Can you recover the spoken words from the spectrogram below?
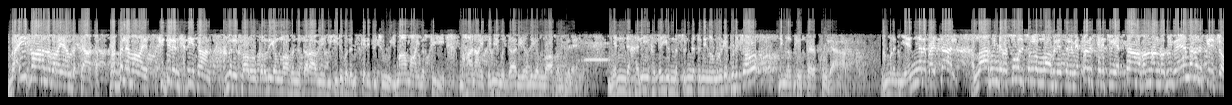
വൈഫാണെന്ന് പറയാൻ പറ്റാത്ത പ്രബലമായ കിഡിലൻ ഹദീസാണ് അമർ ഫാറൂഖ് റതി അള്ളാഹുന്ന് തറാവീഹി ഇരുപത് നിസ്കരിപ്പിച്ചു ഇമാമായി നിർത്തി മഹാനായ തെമീമുദ്ദാരി റതി അള്ളാഹുനുവിനെ എന്റെ ഖലീഫ ചെയ്യുന്ന സുന്നത്ത് നിങ്ങൾ മുറുകെ പിടിച്ചോ? നിങ്ങൾക്ക് പിഴക്കൂല. നമ്മൾ എങ്ങനെ പഠിച്ചാൽ അള്ളാഹുവിന്റെ റസൂൽ സല്ലല്ലാഹു അലൈഹി എത്ര നിസ്കരിച്ചു? എട്ടാണോ പന്ത്രണ്ടോ? നീ വേണ്ടത് നിസ്കരിച്ചോ.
